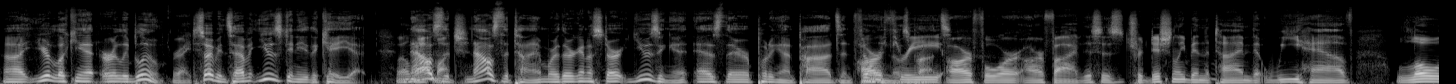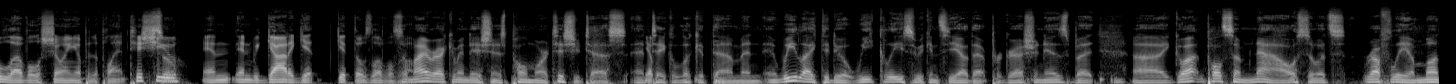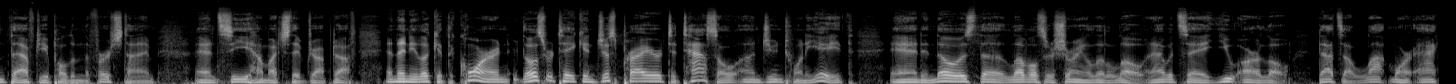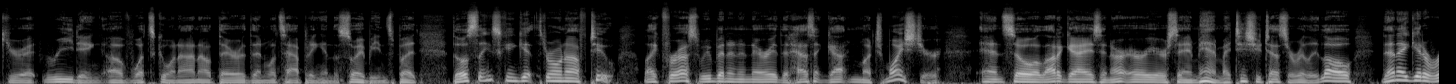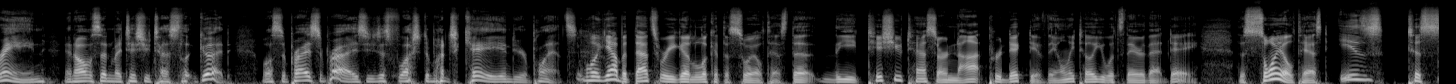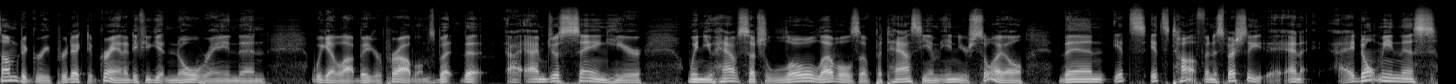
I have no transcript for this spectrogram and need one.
uh, you're looking at early bloom. Right. Soybeans haven't used any of the K yet. Well, now's not much. the now's the time where they're going to start using it as they're putting on pods and filling those pods. R3. R4, R5. This has traditionally been the time that we have low levels showing up in the plant tissue, So- and and we got to get get those levels up. So up. my recommendation is pull more tissue tests and Yep. take a look at them. And, and we like to do it weekly so we can see how that progression is. But uh, go out and pull some now, so it's roughly a month after you pulled them the first time, and see how much they've dropped off. And then you look at the corn; those were taken just prior to tassel on June 28th, and in those the levels are showing a little low. And I would say you are low. That's a lot more accurate reading of what's going on out there than what's happening in the soybeans. But those things can get thrown off too. Like for us, we've been in an area that hasn't gotten much moisture. And so a lot of guys in our area are saying, man, my tissue tests are really low. Then I get a rain, and all of a sudden my tissue tests look good. Well, surprise, surprise, you just flushed a bunch of K into your plants. Well, yeah, but that's where you got to look at the soil test. The the tissue tests are not predictive. They only tell you what's there that day. The soil test is to some degree predictive. Granted, if you get no rain, then we got a lot bigger problems. But the I, I'm just saying here, when you have such low levels of potassium in your soil, then it's it's tough, and especially, and I don't mean this.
